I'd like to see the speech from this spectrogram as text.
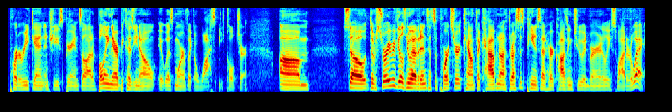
Puerto Rican, and she experienced a lot of bullying there because you know it was more of like a waspy culture. Um, so the story reveals new evidence that supports her account that Kavanaugh thrust his penis at her, causing to inadvertently swat it away.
